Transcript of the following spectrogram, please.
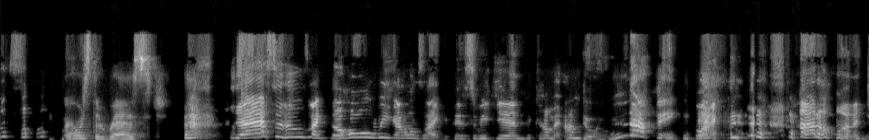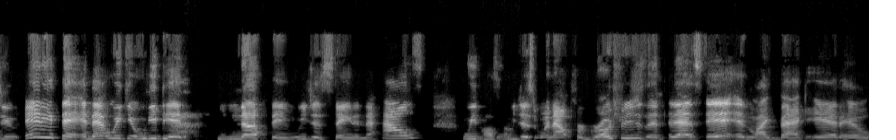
Where was the rest? yes, and it was like the whole week. I was like, this weekend coming, I'm doing nothing. Like, I don't want to do anything. And that weekend we did nothing. We just stayed in the house. We, awesome. we just went out for groceries, and that's it. And like back in, and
